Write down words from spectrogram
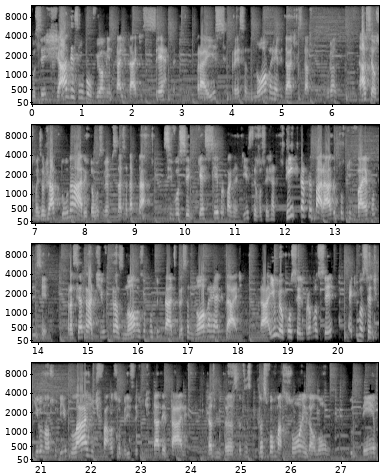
Você já desenvolveu a mentalidade certa para essa nova realidade que está se configurando? Ah, Celso, mas eu já atuo na área, então você vai precisar se adaptar. Se você quer ser propagandista, você já tem que estar preparado para o que vai acontecer, para ser atrativo para as novas oportunidades, para essa nova realidade. Tá? E o meu conselho para você é que você adquira o nosso livro. Lá a gente fala sobre isso, a gente dá detalhes das mudanças, das transformações ao longo do tempo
